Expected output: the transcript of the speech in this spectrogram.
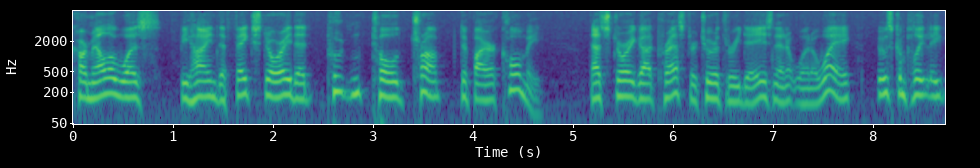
Ciaramella was behind the fake story that Putin told Trump to fire Comey. That story got pressed for two or three days and then it went away. It was completely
